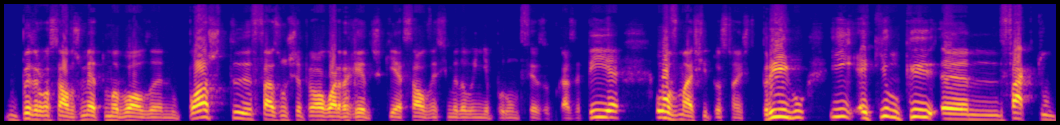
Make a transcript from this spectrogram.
o Pedro Gonçalves mete uma bola no poste, faz um chapéu ao guarda-redes que é salvo em cima da linha por um defesa do Casa Pia. Houve mais situações de perigo e aquilo que um, de facto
